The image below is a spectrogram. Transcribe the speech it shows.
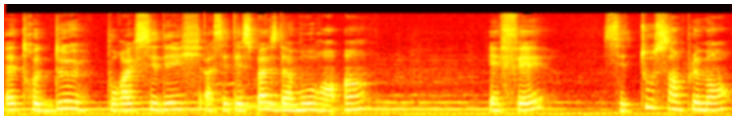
être deux pour accéder à cet espace d'amour en un est fait, c'est tout simplement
